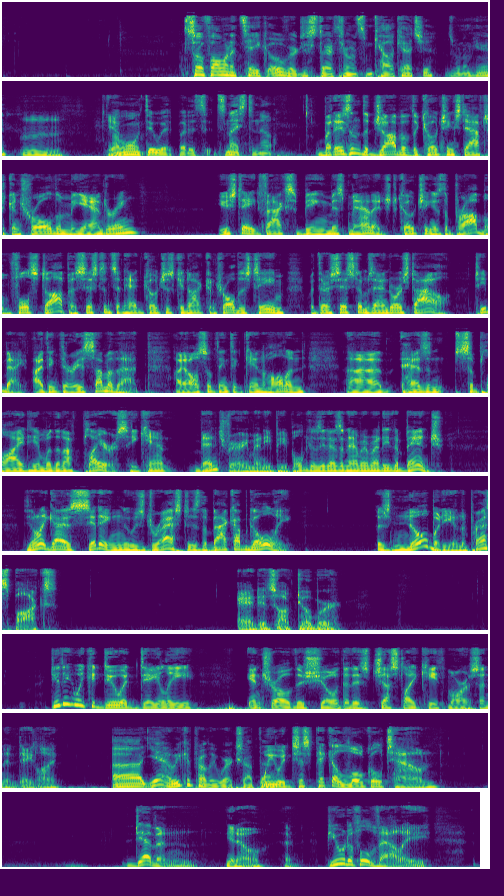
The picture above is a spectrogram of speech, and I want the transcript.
So if I want to take over, just start throwing some calc at you. Is what I'm hearing. Mm, I won't do it, but it's it's nice to know. But isn't the job of the coaching staff to control the meandering? You state facts being mismanaged. Coaching is the problem. Full stop. Assistants and head coaches cannot control this team with their systems and or style. Teabag. I think there is some of that. I also think that Ken Holland uh, hasn't supplied him with enough players. He can't bench very many people because he doesn't have anybody to bench. The only guy who's sitting who's dressed is the backup goalie. There's nobody in the press box. And it's October. Do you think we could do a daily intro of this show that is just like Keith Morrison and Dateline? Uh, yeah, we could probably workshop that. We would just pick a local town, Devon, you know, a beautiful valley,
